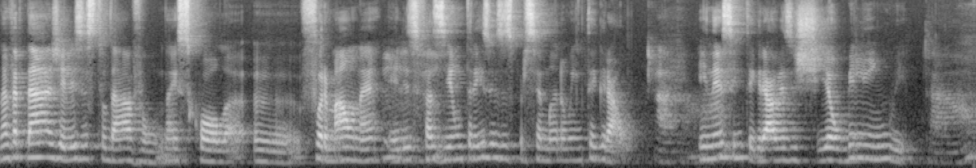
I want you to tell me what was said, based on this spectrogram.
Na verdade, eles estudavam na escola uh, formal, né? Uhum. Eles faziam três vezes por semana o integral. Ah, tá. E nesse integral existia o bilíngue. Tá.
